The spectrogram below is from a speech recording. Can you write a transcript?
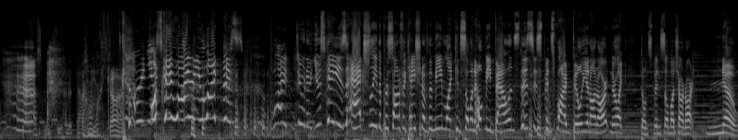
It cost me 300,000 Oh my god. gosh. Yusuke, why are you like this? Why, dude? Yusuke is actually the personification of the meme. Like, can someone help me balance this? It spends five billion on art, and they're like, don't spend so much on art. No.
